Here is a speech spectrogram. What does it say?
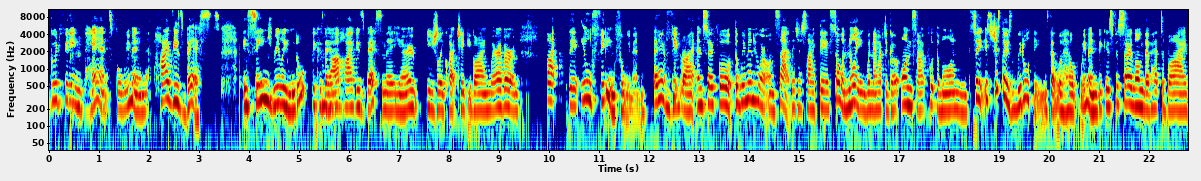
good fitting pants for women, high vis vests. It seems really little because they mm-hmm. are high vis vests and they're, you know, usually quite cheap. You buy them wherever and but they're ill fitting for women. They don't fit mm-hmm. right. And so for the women who are on site, they're just like, they're so annoying when they have to go on site, put them on. So it's just those little things that will help women because for so long they've had to buy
